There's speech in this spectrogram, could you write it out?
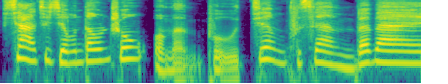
下期节目当中，我们不见不散，拜拜。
